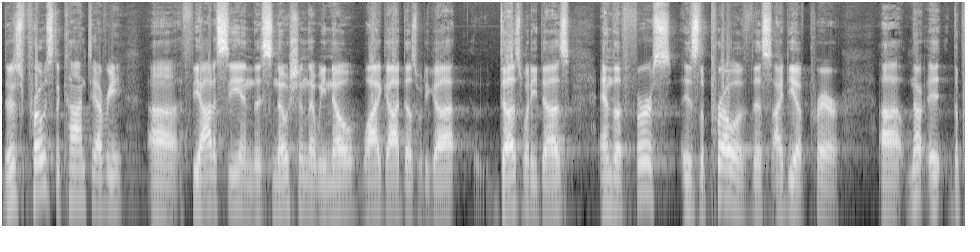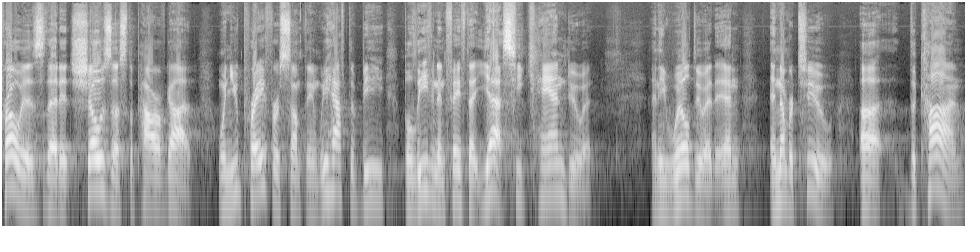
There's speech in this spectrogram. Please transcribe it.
there's pros to con to every uh, theodicy and this notion that we know why God does what he got, does what he does. And the first is the pro of this idea of prayer. Uh, no, it, the pro is that it shows us the power of God. When you pray for something, we have to be believing in faith that yes, He can do it, and He will do it. And, and number two, uh, the con,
